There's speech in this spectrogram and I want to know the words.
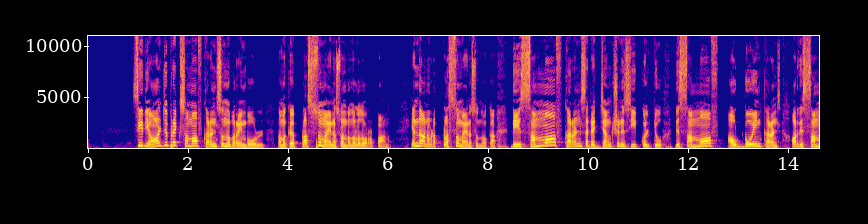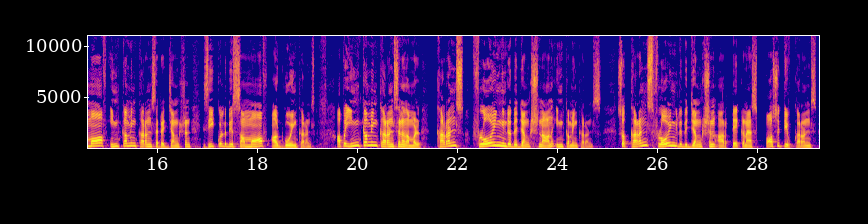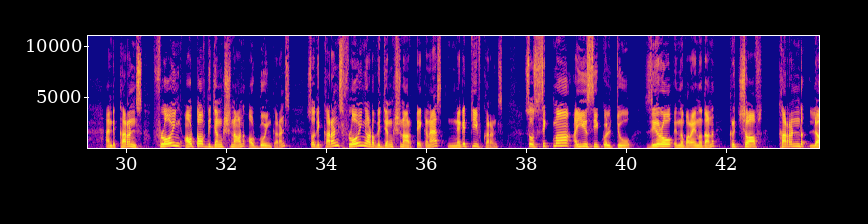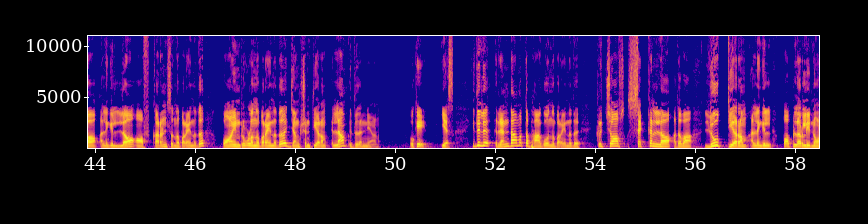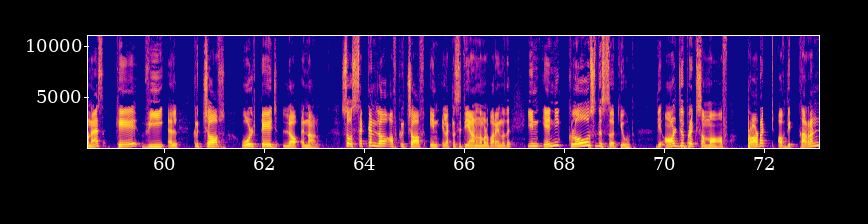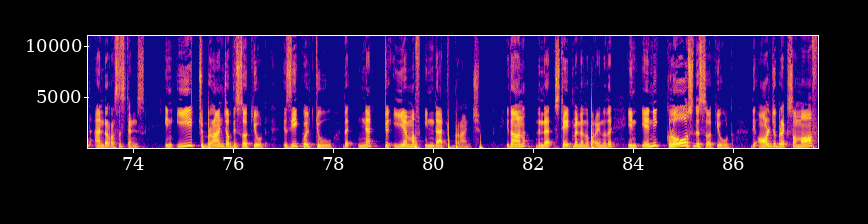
see the algebraic sum of currents എന്ന് പറയുമ്പോൾ നമുക്ക് plus minus ഉണ്ടെന്നുള്ളത് ഉറപ്പാണ്. എന്താണ് അവിടെ പ്ലസ് മൈനസ് നോക്കാം. The sum of currents at a junction is equal to the sum of outgoing currents or the sum of incoming currents at a junction is equal to the sum of outgoing currents അപ്പോൾ incoming കറൻസിനെ നമ്മൾ currents flowing into the junction ആണ് incoming currents so currents flowing to the junction are taken as positive currents and currents flowing out of the junction ആണ് outgoing currents so the currents flowing out of the junction are taken as negative currents so sigma I is equal to zero എന്ന് പറയുന്നതാണ് Kirchhoff current law അല്ലെങ്കിൽ law of currents എന്ന് പറയുന്നത് point rule എന്ന് പറയുന്നത് junction theorem എല്ലാം ഇത് തന്നെയാണ്. ഓക്കെ യെസ് ഇതിൽ രണ്ടാമത്തെ ഭാഗം എന്ന് പറയുന്നത് ക്രിച്ച് ഓഫ് സെക്കൻഡ് ലോ അഥവാ ലൂപ്പ് തിയറം അല്ലെങ്കിൽ popularly known as K V L Kirchhoff voltage law എന്നാണ്. So second law of Kirchhoff in ഇലക്ട്രിസിറ്റിയാണ് നമ്മൾ പറയുന്നത്. In any closed circuit the algebraic sum of product of the current and resistance in each branch of the circuit is equal to the net E M F in that branch ഇതാണ് ഇതിന്റെ statement എന്ന് പറയുന്നത്. In any closed circuit the algebraic sum of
